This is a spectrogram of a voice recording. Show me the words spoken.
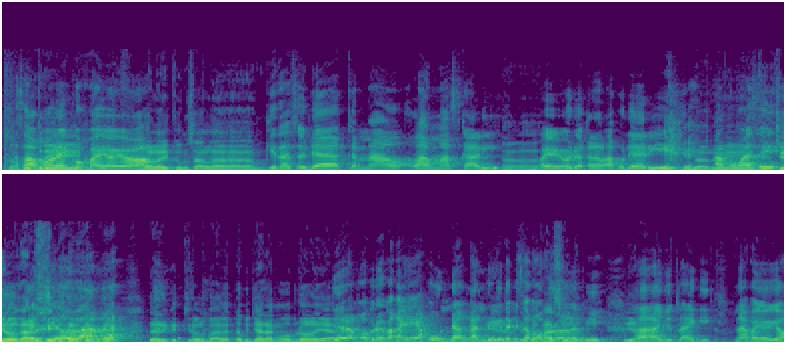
Mbak Assalamualaikum Putri. Pak Yoyo Waalaikumsalam. Kita sudah kenal lama sekali Uh-uh. Pak Yoyo udah kenal aku dari, Dari Aku masih kecil kali. kecil banget Dari kecil banget tapi jarang ngobrol ya. jarang ngobrol makanya aku undang kan biar Iya, kita bisa ngobrol kasih lebih Iya. uh, lanjut lagi nah Pak Yoyo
